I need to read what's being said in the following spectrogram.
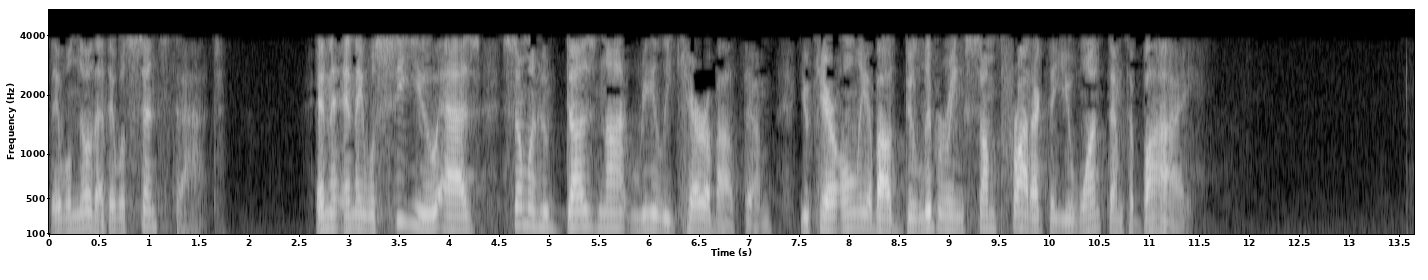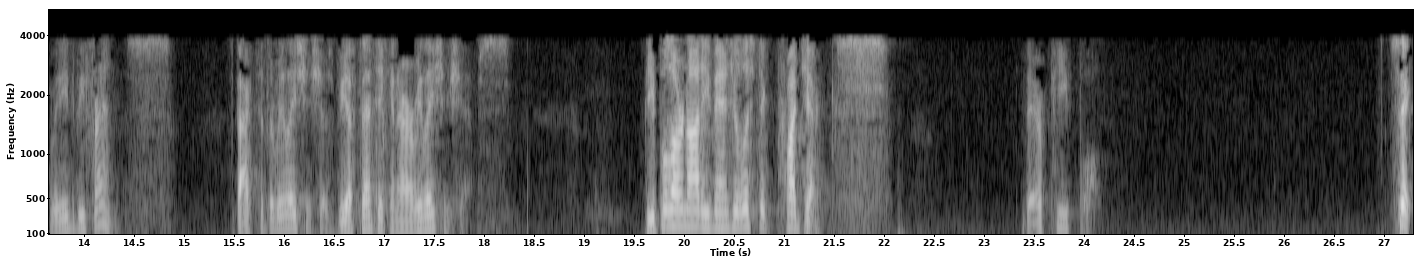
They will know that. They will sense that. And, and they will see you as someone who does not really care about them. You care only about delivering some product that you want them to buy. We need to be friends. It's back to the relationships. Be authentic in our relationships. People are not evangelistic projects. They're people. Six.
